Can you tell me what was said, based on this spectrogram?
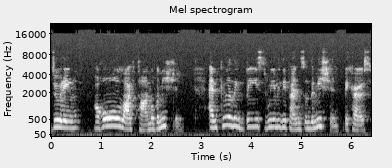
during a whole lifetime of a mission. And clearly, this really depends on the mission because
